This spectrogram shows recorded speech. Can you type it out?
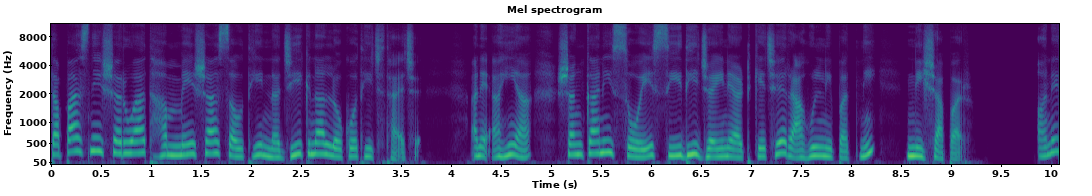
તપાસની શરૂઆત હંમેશા સૌથી નજીકના લોકોથી જ થાય છે. અને અહીંયા શંકાની સોએ સીધી જઈને અટકે છે રાહુલની પત્ની નિશા પર. અને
